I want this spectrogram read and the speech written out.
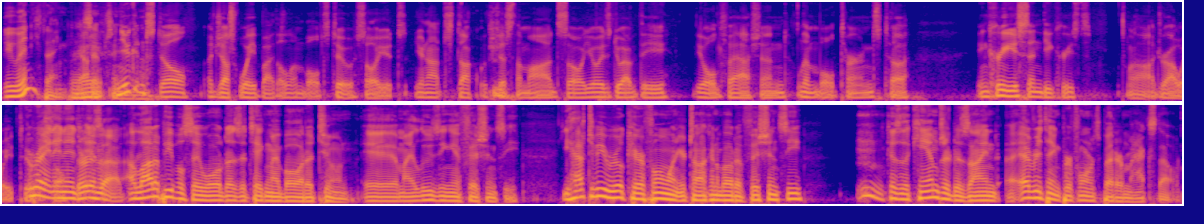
do anything. except And you can still adjust weight by the limb bolts too. So you, you're not stuck with just the mod. So you always do have the, the old fashioned limb bolt turns to increase and decrease uh, draw weight too. Right, So and, it, there is and that. a lot of people say, "Well, does it take my bow out of tune? Am I losing efficiency?" You have to be real careful in what you're talking about efficiency, because the cams are designed. Everything performs better maxed out.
